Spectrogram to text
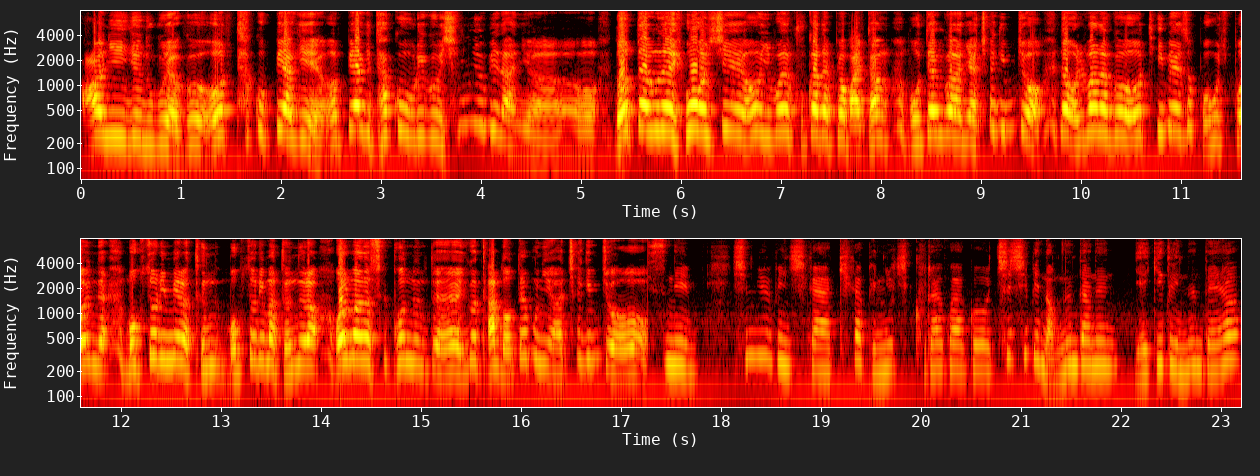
아니 이게 누구야? 그 어 탁구 삐약이 어 삐약이 탁구 우리 그 심유빈 아니야. 어, 너 때문에 효원 씨 어, 이번에 국가대표 말탕 못된 거 아니야? 책임져. 나 얼마나 그 TV에서 보고 싶었는데 목소리만 듣 목소리만 듣느라 얼마나 슬펐는데 이거 다 너 때문이야. 책임져. 디스님, 심유빈 씨가 키가 169라고 하고 70이 넘는다는 얘기도 있는데요.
